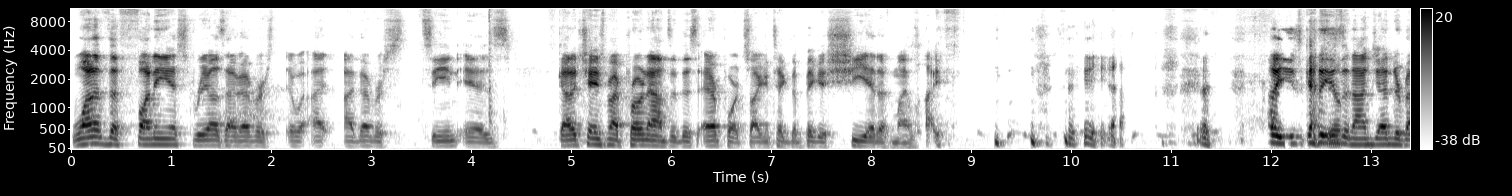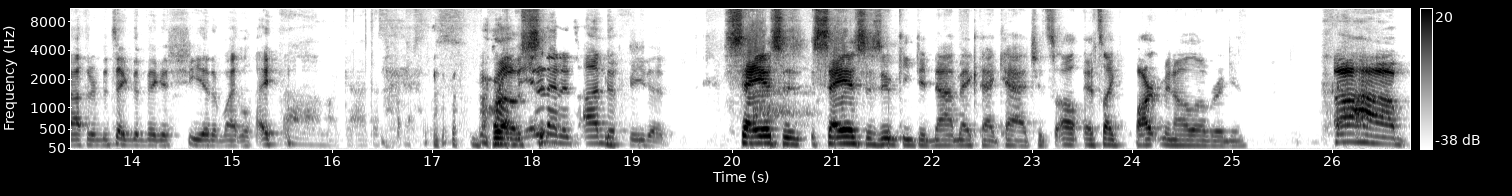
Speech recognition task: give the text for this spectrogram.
One of the funniest reels I've ever I, I've ever seen is got to change my pronouns at this airport so I can take the biggest shit of my life. yeah. Gotta use gotta use a non-gender bathroom to take the biggest shit of my life. Oh my god, that's priceless. Bro, the s- internet is undefeated. Seiya, Su- Seiya Suzuki did not make that catch. It's all it's like Bartman all over again. Ah,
